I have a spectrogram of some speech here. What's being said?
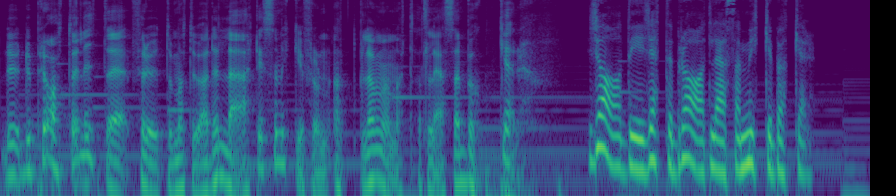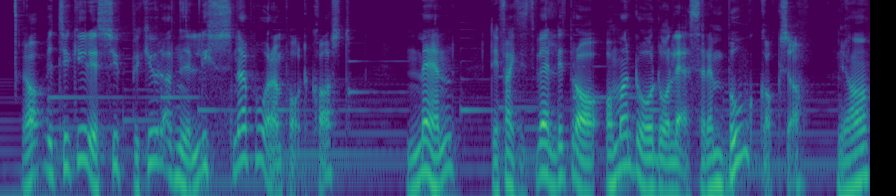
du, du pratade lite förut om att du hade lärt dig så mycket från att bland annat att läsa böcker. Ja, det är jättebra att läsa mycket böcker. Ja, vi tycker ju det är superkul att ni lyssnar på våran podcast. Men det är faktiskt väldigt bra om man då och då läser en bok också. Ja,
